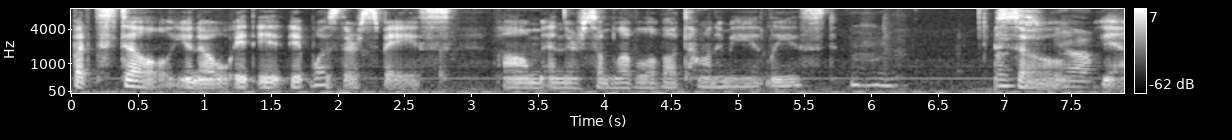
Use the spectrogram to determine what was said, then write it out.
but still, you know, it it, it was their space, um, and there's some level of autonomy at least. So yeah. yeah.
